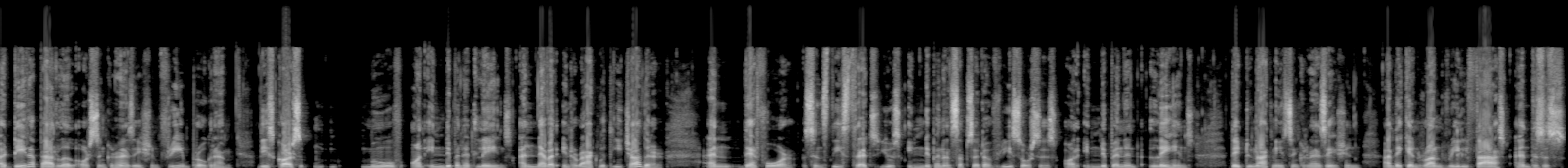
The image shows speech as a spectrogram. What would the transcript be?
a data parallel or synchronization free program, these cars move on independent lanes and never interact with each other. And therefore, since these threads use independent subset of resources or independent lanes, they do not need synchronization and they can run really fast. And this is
